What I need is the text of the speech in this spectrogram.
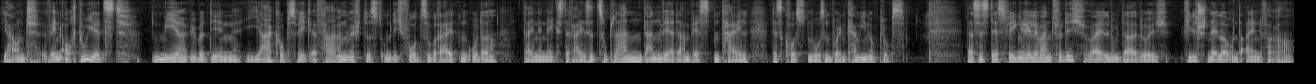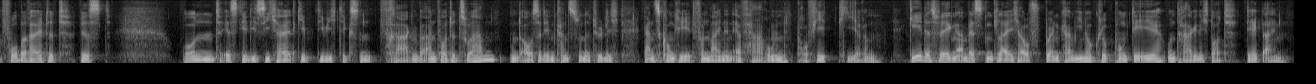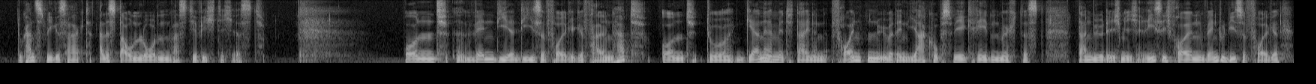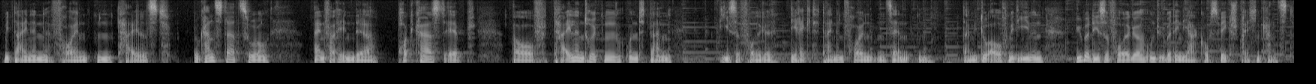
Ja, und wenn auch du jetzt mehr über den Jakobsweg erfahren möchtest, um dich vorzubereiten oder deine nächste Reise zu planen, dann werde am besten Teil des kostenlosen Buen Camino Clubs. Das ist deswegen relevant für dich, weil du dadurch viel schneller und einfacher vorbereitet bist und es dir die Sicherheit gibt, die wichtigsten Fragen beantwortet zu haben. Und außerdem kannst du natürlich ganz konkret von meinen Erfahrungen profitieren. Gehe deswegen am besten gleich auf buencaminoclub.de und trage dich dort direkt ein. Du kannst, wie gesagt, alles downloaden, was dir wichtig ist. Und wenn dir diese Folge gefallen hat und du gerne mit deinen Freunden über den Jakobsweg reden möchtest, dann würde ich mich riesig freuen, wenn du diese Folge mit deinen Freunden teilst. Du kannst dazu einfach in der Podcast-App auf Teilen drücken und dann diese Folge direkt deinen Freunden senden, damit du auch mit ihnen über diese Folge und über den Jakobsweg sprechen kannst.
